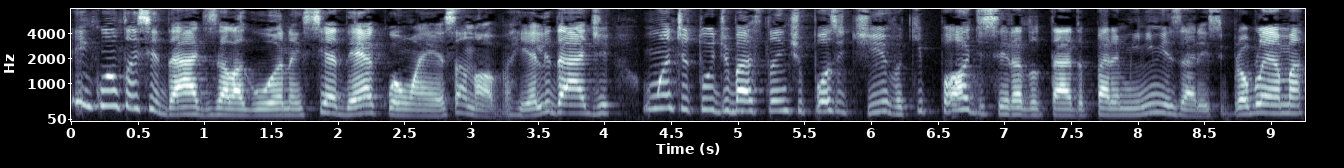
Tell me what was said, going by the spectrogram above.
Enquanto as cidades alagoanas se adequam a essa nova realidade, uma atitude bastante positiva que pode ser adotada para minimizar esse problema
